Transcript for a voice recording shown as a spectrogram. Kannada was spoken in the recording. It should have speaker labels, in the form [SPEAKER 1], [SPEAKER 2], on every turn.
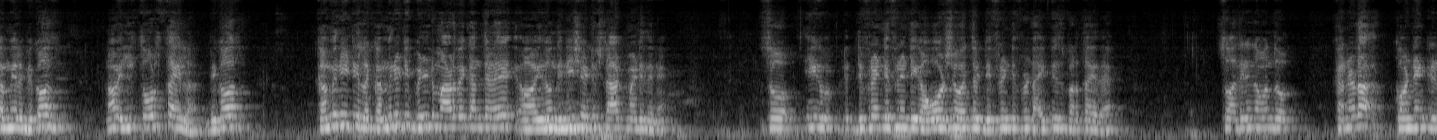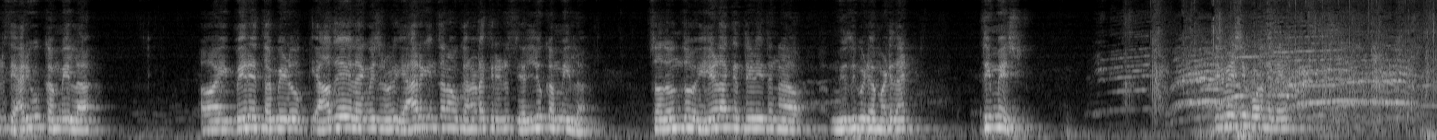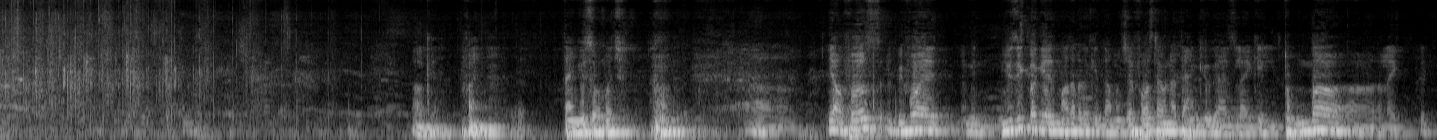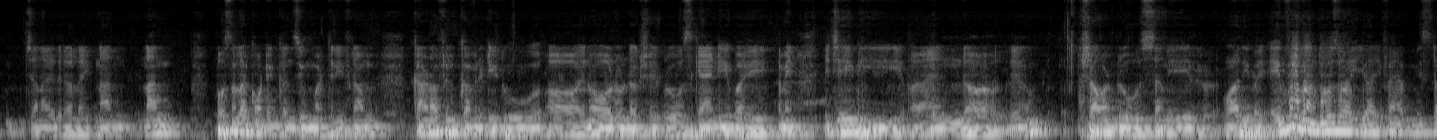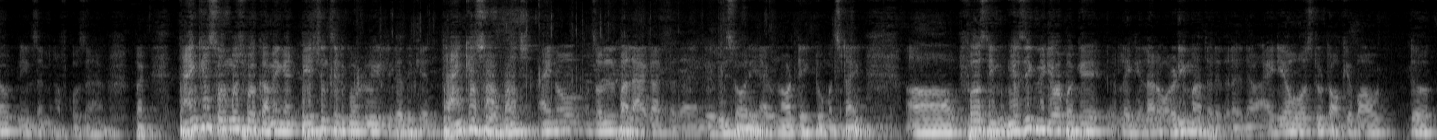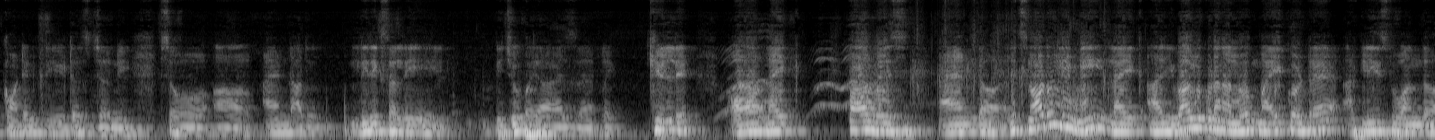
[SPEAKER 1] ಕಮ್ಮಿ ಇಲ್ಲ ಬಿಕಾಸ್ ನಾವು ಇಲ್ಲಿ ತೋರಿಸ್ತಾ ಇಲ್ಲ. ಬಿಕಾಸ್ ಕಮ್ಯುನಿಟಿ ಇಲ್ಲ. ಕಮ್ಯುನಿಟಿ ಬಿಲ್ಡ್ ಮಾಡ್ಬೇಕಂತೇಳಿ ಇದೊಂದು ಇನಿಷಿಯೇಟಿವ್ ಸ್ಟಾರ್ಟ್ ಮಾಡಿದ್ದೀನಿ. ಸೊ ಈಗ ಡಿಫ್ರೆಂಟ್ ಡಿಫ್ರೆಂಟ್ ಈಗ ಅವಾರ್ಡ್ ಶೋ ಆಯ್ತು ಡಿಫ್ರೆಂಟ್ ಡಿಫ್ರೆಂಟ್ ಐ ಪಿಸ್ ಬರ್ತಾ ಇದೆ. ಸೊ ಅದರಿಂದ ಒಂದು ಕನ್ನಡ ಕಾಂಟೆಂಟ್ ಕ್ರಿಯೇಟರ್ಸ್ ಯಾರಿಗೂ ಕಮ್ಮಿ ಇಲ್ಲ. ಈಗ ಬೇರೆ ತಮಿಳು, ಯಾವುದೇ ಲ್ಯಾಂಗ್ವೇಜ್ ನೋಡಿ, ಯಾರಿಗಿಂತ ನಾವು ಕನ್ನಡ ಕ್ರಿಯೇಟರ್ಸ್ ಎಲ್ಲೂ ಕಮ್ಮಿ ಇಲ್ಲ. ಸೊ ಅದೊಂದು ಹೇಳಕ್ಕಂತೇಳಿ ಇದನ್ನ ಮ್ಯೂಸಿಕ್ ವಿಡಿಯೋ ಮಾಡಿದ. ತಿಮೇಶ್. ತಿಮೇಶ್ ಕೊಡ್ತೀನಿ
[SPEAKER 2] Thank you so much yeah first before I I mean music ಬಗ್ಗೆ ಮಾತಾಡೋದಕ್ಕಿಂತ ಮುಂಚೆ first I thank you guys like ಇಲ್ಲಿ ತುಂಬ ಲೈಕ್ ಜನ ಇದ್ದೀರಾ? ಲೈಕ್ ನಾನು ನಾನು ಪರ್ಸನಲ್ ಆಗಿ ಕಾಂಟೆಂಟ್ ಕನ್ಸ್ಯೂಮ್ ಮಾಡ್ತೀನಿ from Kannada film community to ಏನೋ all round Akshay bro ಸ್ಕ್ಯಾಂಡಿ by I mean J B and ಏನೋ ಶ್ರವಣ್ ಬ್ರೋ ಸಮೀರ್ ವಾದಿ by everyone those are if I have missed out names I mean of course I have but thank you so much for coming and patience ಇಟ್ಕೊಂಡು ಇಲ್ಲಿರೋದಕ್ಕೆ thank you so much I know ಸ್ವಲ್ಪ ಲ್ಯಾಗ್ ಆಗ್ತದೆ I am really sorry I will not take too much time first thing music video ಬಗ್ಗೆ ಲೈಕ್ ಎಲ್ಲರೂ ಆಲ್ರೆಡಿ ಮಾತಾಡಿದ್ದಾರೆ. The idea was to talk about the content creators journey so and ಅದು ಲಿರಿಕ್ಸಲ್ಲಿ Biju bhaiya as like killed it like always and it's not only me like ಇವಾಗಲೂ ಕೂಡ ನಾನು ಹೋಗಿ ಮೈಕ್ ಕೊಟ್ಟರೆ ಅಟ್ಲೀಸ್ಟ್ ಒಂದು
